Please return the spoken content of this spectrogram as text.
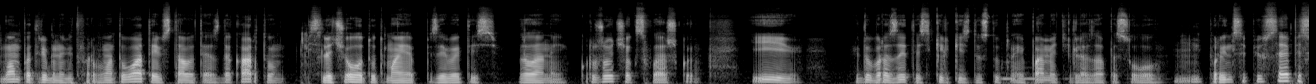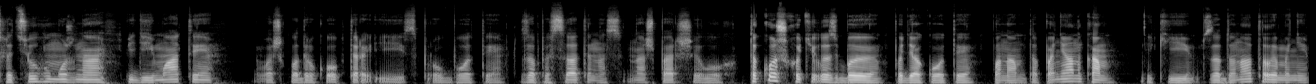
Вам потрібно відформатувати і вставити SD-карту, після чого тут має з'явитись зелений кружочок з флешкою і відобразитись кількість доступної пам'яті для запису логу. В принципі, все. Після цього можна підіймати ваш квадрокоптер і спробувати записати нас, наш перший лог. Також хотілося б подякувати панам та панянкам, які задонатили мені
